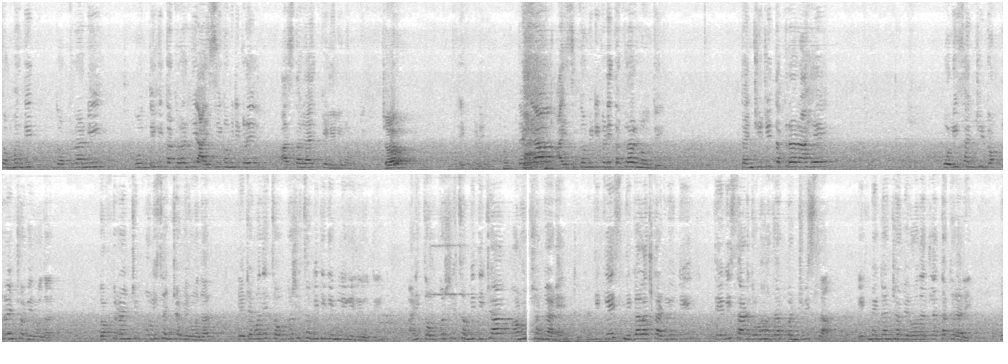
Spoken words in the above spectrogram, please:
संबंधित डॉक्टरांनी कोणतीही तक्रार ही आय सी कमिटीकडे आजतागायत केलेली नव्हती. चार? एक मिनिट. तर या आय सी कमिटीकडे तक्रार नव्हती. त्यांची जी तक्रार आहे पोलिसांची डॉक्टरांच्या विरोधात डॉक्टरांची पोलिसांच्या विरोधात याच्यामध्ये चौकशी समिती नेमली गेली होती आणि चौकशी समितीच्या अनुषंगाने ती केस निकालात काढली होती तेवीस आठ दोन हजार पंचवीसला एकमेकांच्या विरोधातल्या तक्रारी.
